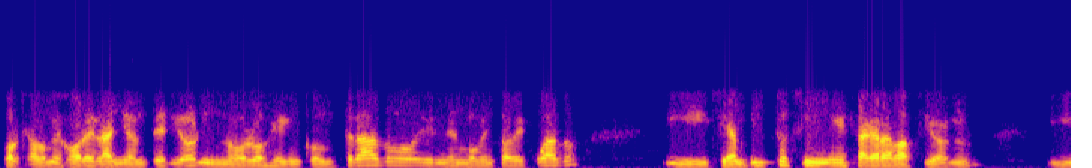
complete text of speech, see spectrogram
porque a lo mejor el año anterior no los he encontrado en el momento adecuado y se han visto sin esa grabación. ¿no? Y,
